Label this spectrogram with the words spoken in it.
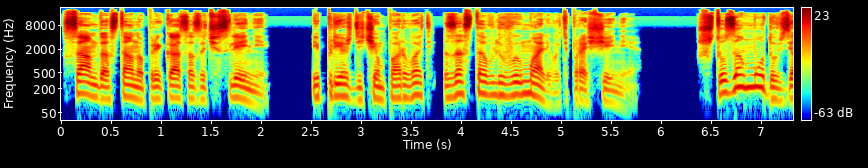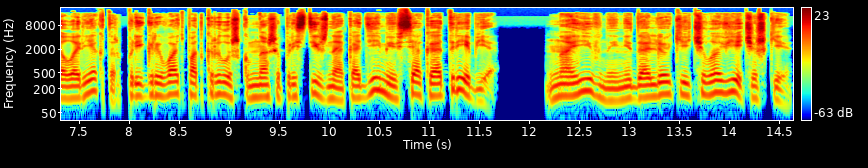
Сам достану приказ о зачислении, и прежде чем порвать, заставлю вымаливать прощение. Что за моду взяла ректор пригревать под крылышком нашей престижной академии всякое отребье? Наивные, недалекие человечешки.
